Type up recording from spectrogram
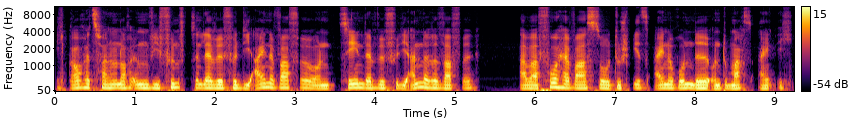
ich brauche jetzt zwar nur noch irgendwie 15 Level für die eine Waffe und 10 Level für die andere Waffe, aber vorher war es so, du spielst eine Runde und du machst eigentlich,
